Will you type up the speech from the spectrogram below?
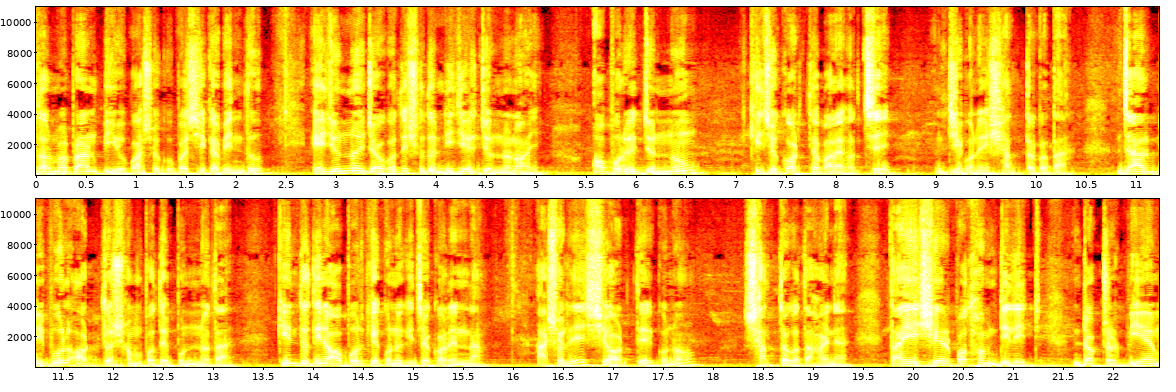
ধর্মপ্রাণ, প্রিয় উপাসক, উপাসিকা বিন্দু এই জন্যই জগতে শুধু নিজের জন্য নয়, অপরের জন্যও কিছু করতে পারে হচ্ছে জীবনের সার্থকতা, যার বিপুল অর্থ সম্পদে পূর্ণতা। কিন্তু তিনি অপরকে কোনো কিছু করেন না। আসলে সে অর্থের কোনো সার্থকতা হয় না। তাই এশিয়ার প্রথম D Litt doctor B M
